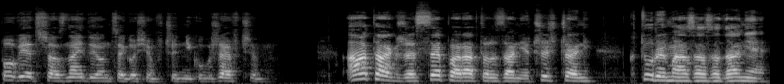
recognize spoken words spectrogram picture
powietrza znajdującego się w czynniku grzewczym. A także separator zanieczyszczeń, który ma za zadanie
